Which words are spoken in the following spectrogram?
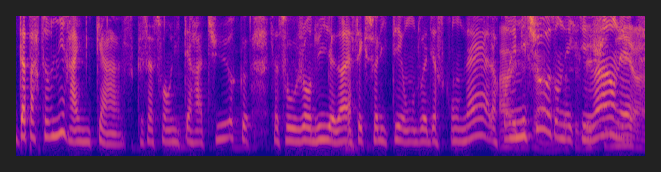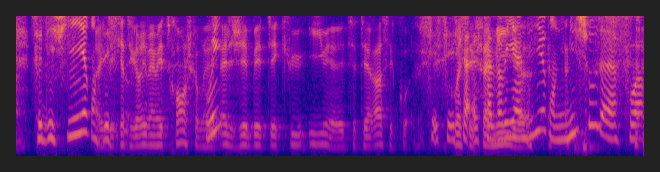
d'appartenir à une case, que ça soit en littérature, que ça soit aujourd'hui dans la sexualité, on doit dire ce qu'on est, alors qu'on Ah est mille ça, choses, on se est écrivain, on est définir, se définir, on se Avec des définit. catégories même étranges comme Oui. les LGBTQI, etc. C'est quoi C'est, quoi ça, ça veut rien euh dire, on est mille choses à la fois.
